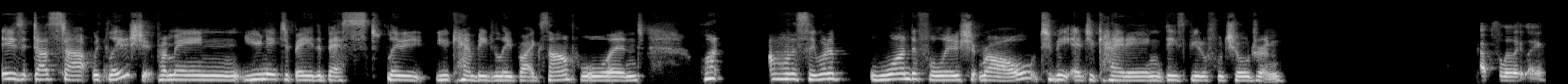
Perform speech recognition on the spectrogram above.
Is it does start with leadership. I mean, you need to be the best leader you can be to lead by example, and what honestly, what a wonderful leadership role to be educating these beautiful children. Absolutely.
